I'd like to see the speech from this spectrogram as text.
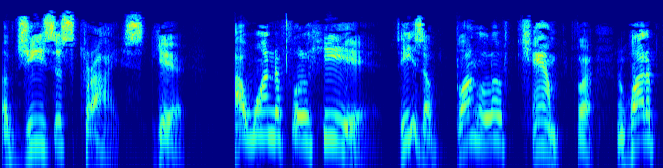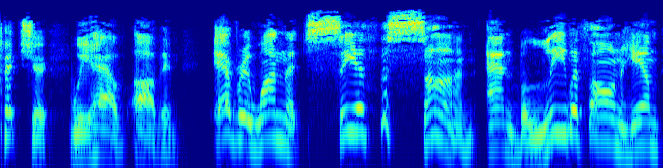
of Jesus Christ here. How wonderful He is. He's a bundle of camphor. And what a picture we have of Him. Everyone that seeth the Son and believeth on Him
